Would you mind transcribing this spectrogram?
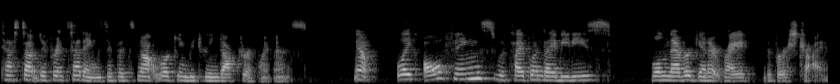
test out different settings if it's not working between doctor appointments. Now, like all things with type 1 diabetes, we'll never get it right the first try.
